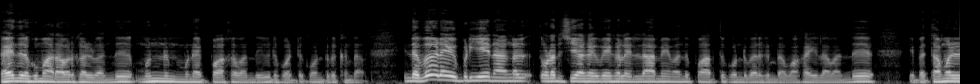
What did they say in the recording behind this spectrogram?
கயேந்திரகுமார் அவர்கள் வந்து முன் முனைப்பாக வந்து ஈடுபட்டு கொண்டிருக்கின்றார். இந்த வேலை இப்படியே நாங்கள் தொடர்ச்சியாக இவைகள் எல்லாமே வந்து பார்த்து கொண்டு வருகின்ற வகையில் வந்து இப்போ தமிழ்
